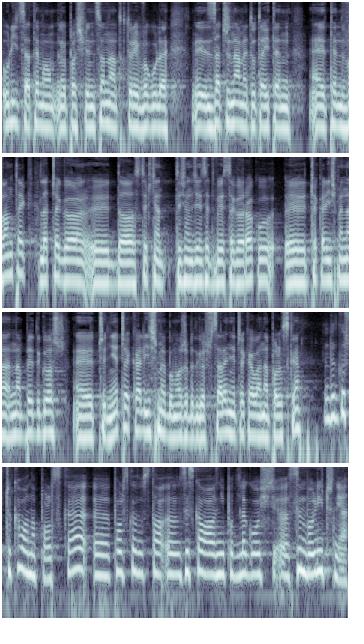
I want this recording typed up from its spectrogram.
ulica temu poświęcona, od której w ogóle zaczynamy tutaj ten, ten wątek. Dlaczego do stycznia 1920 roku czekaliśmy na, na Bydgoszcz? Czy nie czekaliśmy, bo może Bydgoszcz wcale nie czekała na Polskę? Bydgoszcz czekała na Polskę. E, Polska e, zyskała niepodległość e, symbolicznie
